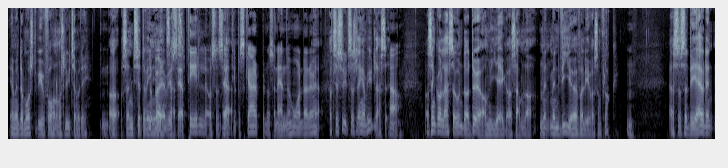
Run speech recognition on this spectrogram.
Ja men då måste vi ju få honom att sluta med det. Mm. Och sen sätter vi in Då börjar vi säga till och sen säger ja. till på skarpen och sen ännu hårdare. Ja. Och till slut så slänger vi ut Lasse. Ja. Och sen går Lasse under och dör om vi jägar och samlar. Men, men vi överlever som flock. Mm. Alltså så det är ju den,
